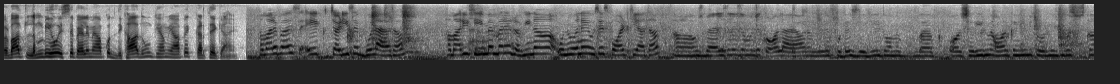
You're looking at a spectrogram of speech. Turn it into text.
पर बात लंबी हो, इससे पहले मैं आपको दिखा दूँ कि हम यहाँ पे करते क्या हैं। हमारे पास एक चड़ी से बुल आया था। हमारी टीम मेंबर है रवीना उन्होंने उसे स्पॉट किया था। आ, उस बैल के लिए जब मुझे कॉल आया और हमने जब फुटेज देखी तो हमें और शरीर में और कहीं भी चोट नहीं थी बस उसका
